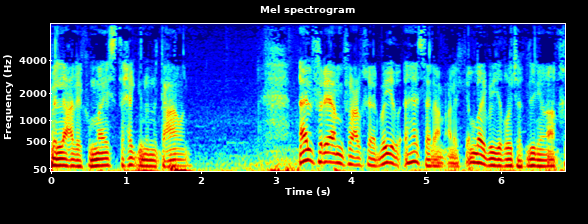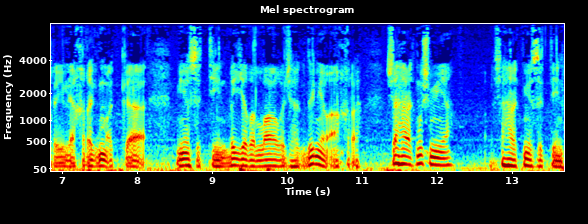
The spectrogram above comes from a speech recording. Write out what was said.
بالله عليكم ما يستحق أنه نتعاون. ألف ريال من فعل خير. بيض. يا سلام عليك. الله يبيض وجهك دنيا وآخرة اللي آخر رقمك 160 بيض الله وجهك دنيا وآخرة. شهرك مش 100 شهرك 160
